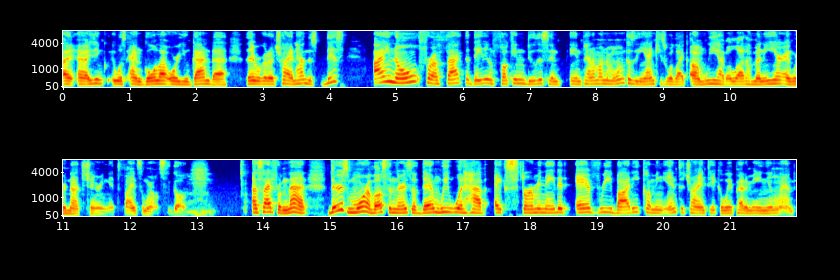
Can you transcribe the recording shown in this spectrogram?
I, I think it was Angola or Uganda. That they were going to try and have this. This I know for a fact that they didn't fucking do this in in Panama. Number one, because the Yankees were like, um, we have a lot of money here and we're not sharing it. Find somewhere else to go. Mhm. aside from that, there's more of us than there is of them. We would have exterminated everybody coming in to try and take away Panamanian land.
